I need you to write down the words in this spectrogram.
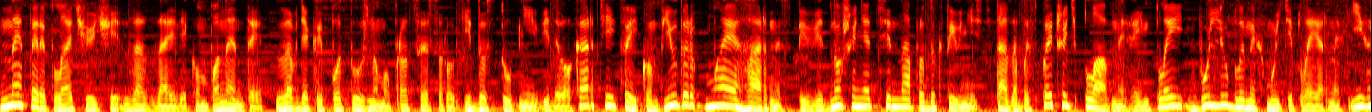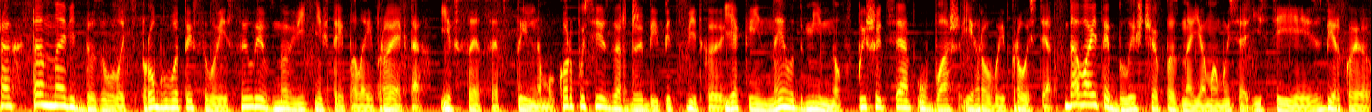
не переплачуючи за зайві компоненти. Завдяки потужному процесору і доступній відеокарті, цей комп'ютер має гарне співвідношення ціна-продуктивність та забезпечить плавний геймплей в улюблених мультиплеєрних іграх та навіть дозволить спробувати свої сили в новітніх aaa проектах. І все це в стильному корпусі з RGB підсвіткою, який неодмінно впишеться у ваш ігровий простір. Давайте ближче познайомимося із цією збіркою.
